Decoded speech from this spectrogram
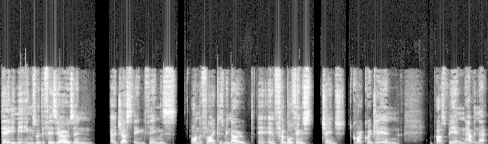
daily meetings with the physios and adjusting things on the fly because we know in, football things change quite quickly, and us being having that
